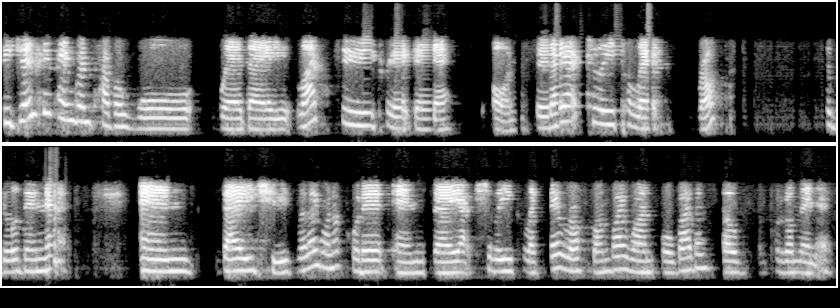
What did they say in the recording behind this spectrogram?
The Gentoo penguins have a wall where they like to create their nests on. So they actually collect rocks to build their nest, and they choose where they want to put it, and they actually collect their rocks one by one, all by themselves, and put it on their nest.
